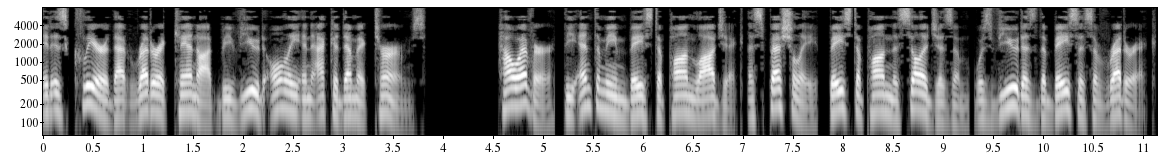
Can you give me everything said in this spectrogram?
it is clear that rhetoric cannot be viewed only in academic terms. However, the enthymeme based upon logic especially, based upon the syllogism was viewed as the basis of rhetoric.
